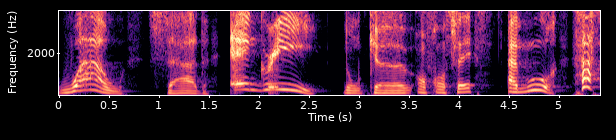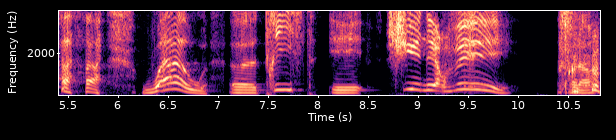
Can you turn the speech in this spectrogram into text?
wow, sad, angry. Donc euh, en français, amour, ha ha ha, wow, euh, triste et je suis énervé. Voilà.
